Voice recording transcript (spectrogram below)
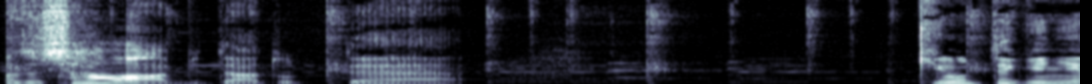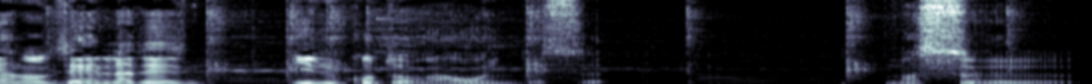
私シャワー浴びた後って基本的にあの全裸でいることが多いんです。まあ、すぐ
